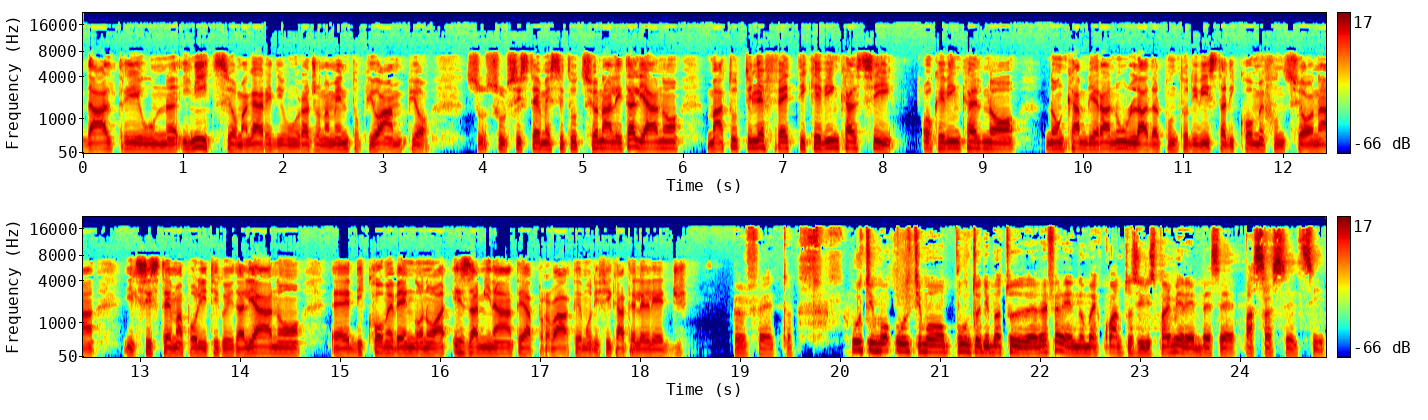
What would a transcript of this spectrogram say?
da altri un inizio magari di un ragionamento più ampio su, sul sistema istituzionale italiano, ma a tutti gli effetti che vinca il sì o che vinca il no non cambierà nulla dal punto di vista di come funziona il sistema politico italiano, eh, di come vengono esaminate, approvate e modificate le leggi. Perfetto. Ultimo, ultimo, punto di battuta del referendum è quanto si risparmierebbe se passasse il sì.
